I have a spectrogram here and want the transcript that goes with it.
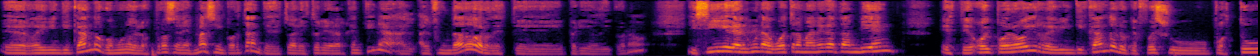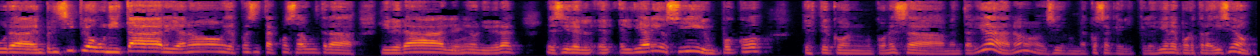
eh, reivindicando como uno de los próceres más importantes de toda la historia de Argentina al, fundador de este periódico, ¿no? Y sigue de alguna u otra manera también, este, hoy por hoy, reivindicando lo que fue su postura, en principio unitaria, ¿no? Y después esta cosa ultraliberal y neoliberal. Es decir, el, el, diario sí, un poco, este, con, con esa mentalidad, ¿no? Es decir, una cosa que, que les viene por tradición.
